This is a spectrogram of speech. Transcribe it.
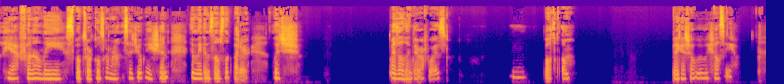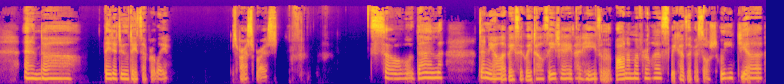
they definitely spoke circles around the situation and made themselves look better, which I still think they're rough boys. Both of them. But I guess we shall see. And, uh, they did do the date separately. Surprise, surprise. So then Daniella basically tells CJ that he's in the bottom of her list because of his social media.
